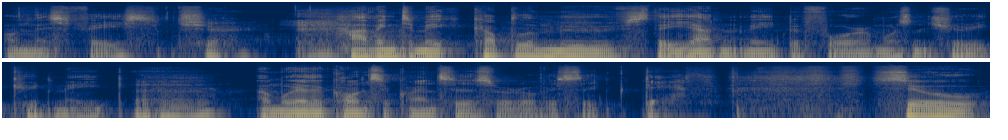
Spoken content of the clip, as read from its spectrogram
on this face Sure. having to make a couple of moves that he hadn't made before and wasn't sure he could make, uh-huh. and where the consequences were obviously death. So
